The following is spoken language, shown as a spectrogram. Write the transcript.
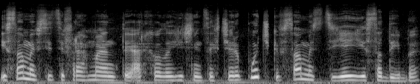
І саме всі ці фрагменти археологічні цих черепочків саме з цієї садиби.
